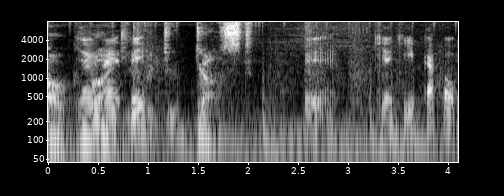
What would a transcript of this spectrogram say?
I'll ยังไง grind สิ you to dust. โอ เคเคลียร์คีปครับผม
